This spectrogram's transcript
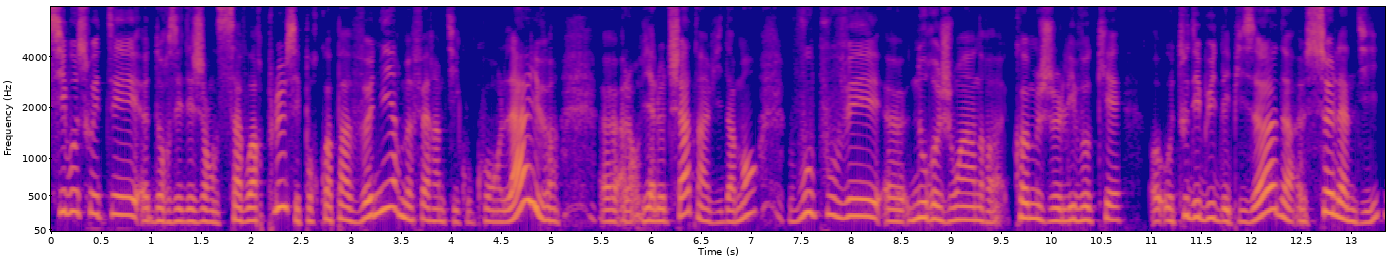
Si vous souhaitez euh, d'ores et déjà en savoir plus et pourquoi pas venir me faire un petit coucou en live, euh, alors via le chat hein, évidemment, vous pouvez euh, nous rejoindre comme je l'évoquais au, tout début de l'épisode ce lundi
